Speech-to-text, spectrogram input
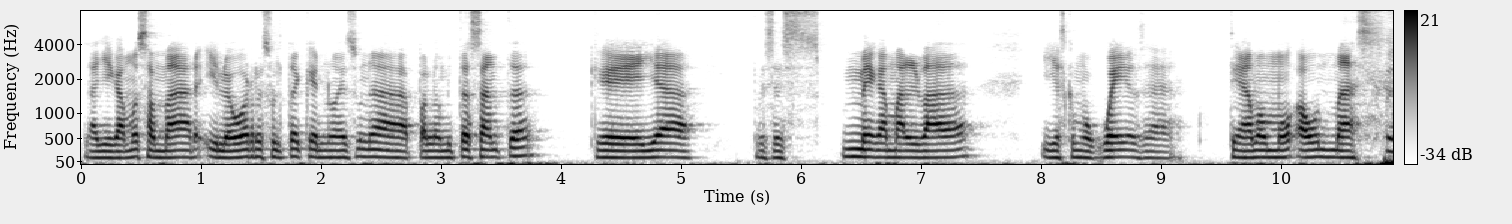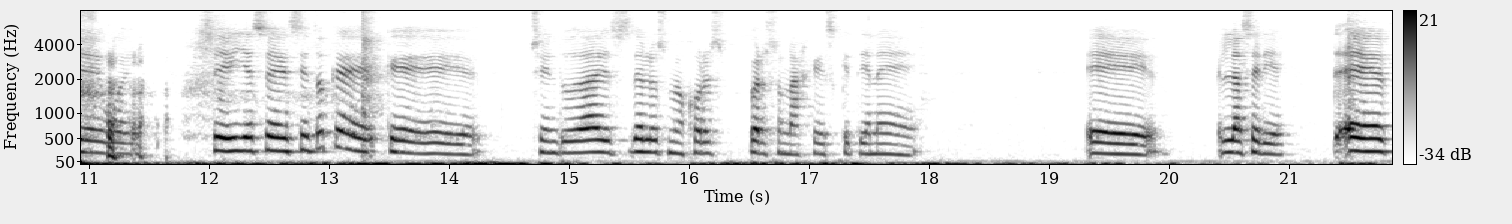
la llegamos a amar y luego resulta que no es una palomita santa, que ella pues es mega malvada y es como, güey, o sea, te amo aún más. Sí, güey. Sí, ya sé, siento que, que sin duda es de los mejores personajes que tiene eh, la serie. Eh,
